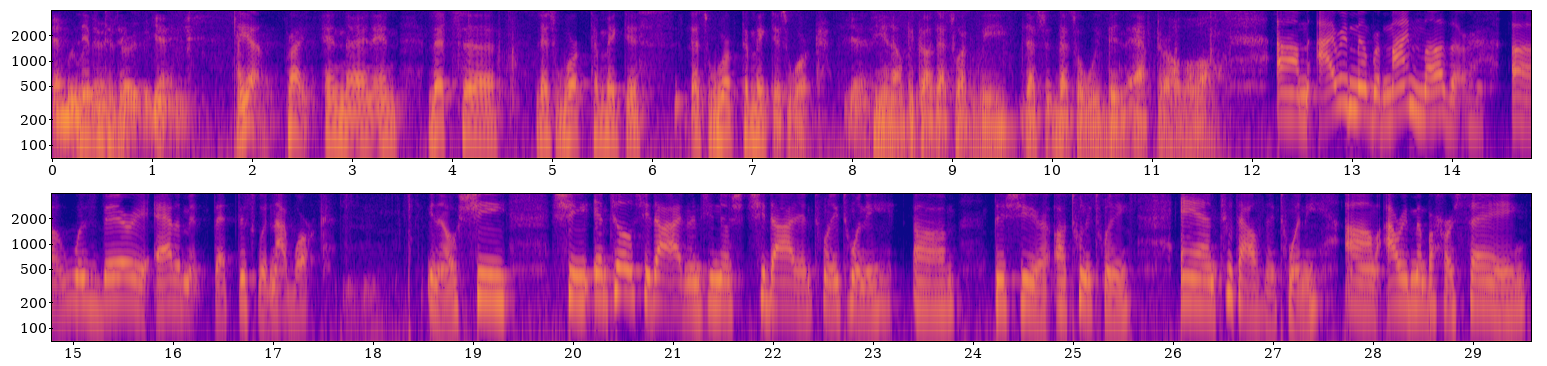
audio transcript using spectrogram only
and we were live there into the the very beginning. yeah, right. And and, and let's uh, let's work to make this let's work to make this work. Yes. You know, because that's what we that's that's what we've been after all along. Um, I remember my mother uh, was very adamant that this would not work. You know, she, she until she died, and you know, she died in 2020 um, this year, uh, 2020, and 2020. Um, I remember her saying,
